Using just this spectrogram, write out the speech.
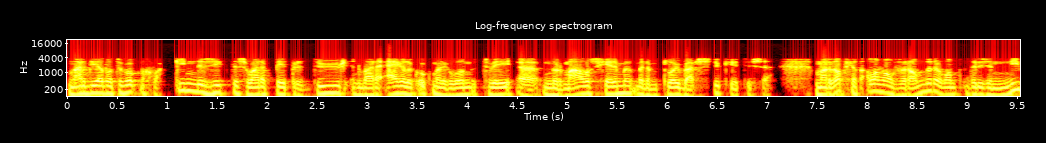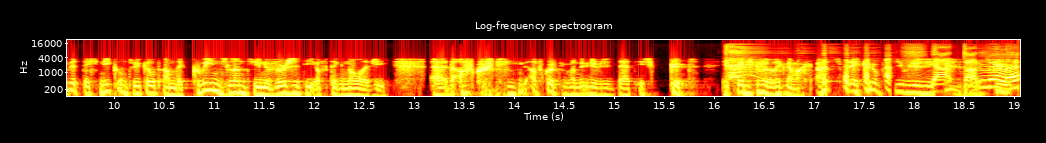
Maar die hadden toch ook nog wat kinderziektes, waren peperduur en waren eigenlijk ook maar gewoon twee eh, normale schermen met een plooibaar stukje tussen. Maar dat gaat allemaal veranderen, want er is een nieuwe techniek ontwikkeld aan de Queensland University of Technology. Eh, de, afkorting, de afkorting van de universiteit is KUT. Ik weet niet of dat ik dat mag uitspreken op Q-Music. Ja, dan wel, hè?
